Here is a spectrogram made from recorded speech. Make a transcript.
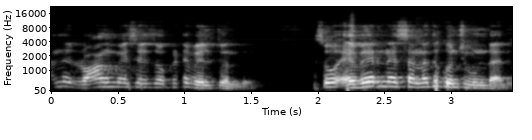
అని రాంగ్ మెసేజ్ ఒకటే వెళ్తుంది. సో అవేర్నెస్ అన్నది కొంచెం ఉండాలి.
